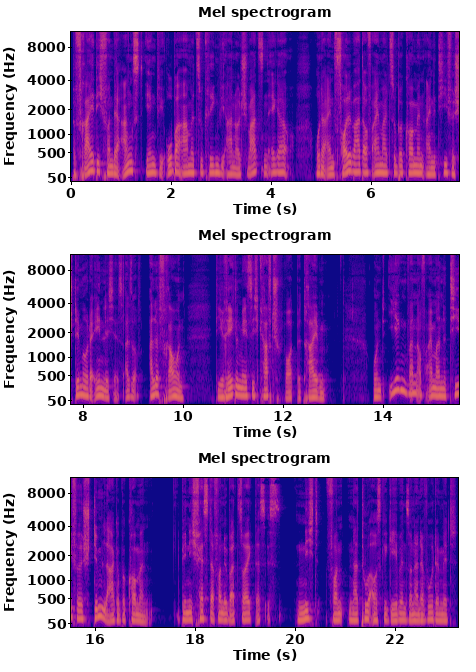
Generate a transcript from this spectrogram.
befreie dich von der Angst, irgendwie Oberarme zu kriegen wie Arnold Schwarzenegger oder ein Vollbart auf einmal zu bekommen, eine tiefe Stimme oder ähnliches. Also alle Frauen, die regelmäßig Kraftsport betreiben, und irgendwann auf einmal eine tiefe Stimmlage bekommen, bin ich fest davon überzeugt, das ist nicht von Natur aus gegeben, sondern der wurde mit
